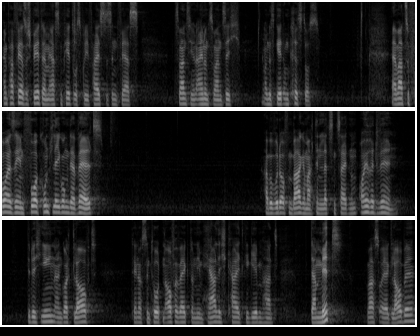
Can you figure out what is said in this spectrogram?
Ein paar Verse später im ersten Petrusbrief heißt es in Vers 20 und 21, und es geht um Christus. Er war zuvor ersehen vor Grundlegung der Welt, aber wurde offenbar gemacht in den letzten Zeiten um euretwillen, die durch ihn an Gott glaubt, der ihn aus den Toten auferweckt und ihm Herrlichkeit gegeben hat, damit, was euer Glaube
